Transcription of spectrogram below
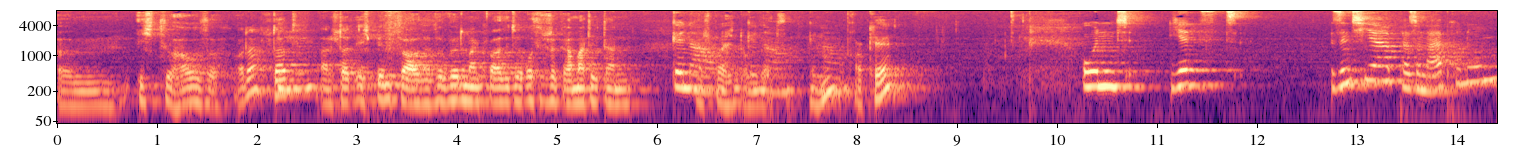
ähm, ich zu Hause, oder? Statt, mhm. Anstatt ich bin zu Hause. So würde man quasi die russische Grammatik dann genau, entsprechend genau, umsetzen. Genau, mhm. genau. Okay. Und jetzt sind hier Personalpronomen,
